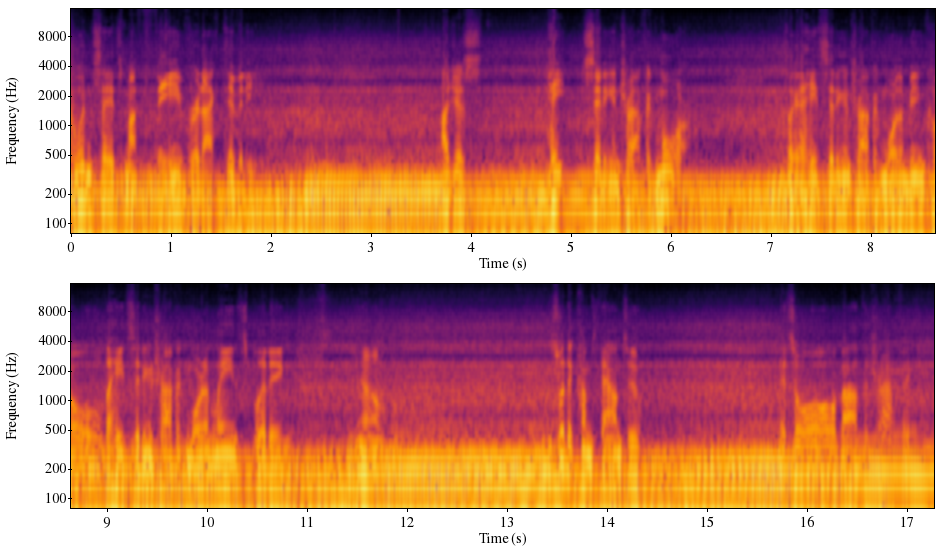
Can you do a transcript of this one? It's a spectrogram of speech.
I wouldn't say it's my favorite activity. I just hate sitting in traffic more. It's like I hate sitting in traffic more than being cold. I hate sitting in traffic more than lane splitting. You know, that's what it comes down to. It's all about the traffic.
